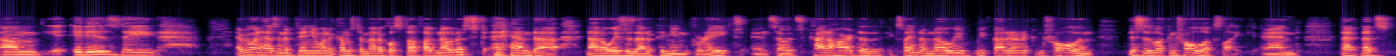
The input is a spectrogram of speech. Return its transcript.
um, it, is. They everyone has an opinion when it comes to medical stuff. I've noticed, and uh, not always is that opinion great. And so it's kind of hard to explain to them. No, we, we've got it under control, and this is what control looks like. And that that's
